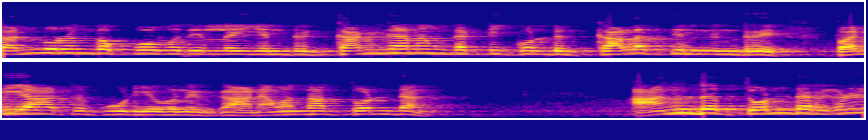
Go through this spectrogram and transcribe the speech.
கண்ணுறங்கப் போவதில்லை என்று கங்கணம் கட்டி கொண்டு களத்தில் நின்று பணியாற்றக்கூடியவன் இருக்கான். அவன் தான் தொண்டன். அந்த தொண்டர்கள்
